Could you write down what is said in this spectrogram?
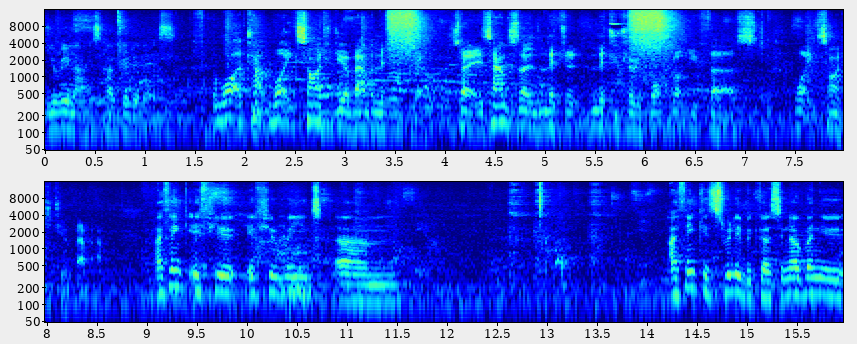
you realize how good it is. What attra- what excited you about the literature? So it sounds as though liter- literature is what got you first. What excited you about that? I think if you if you read, um, I think it's really because you know when you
